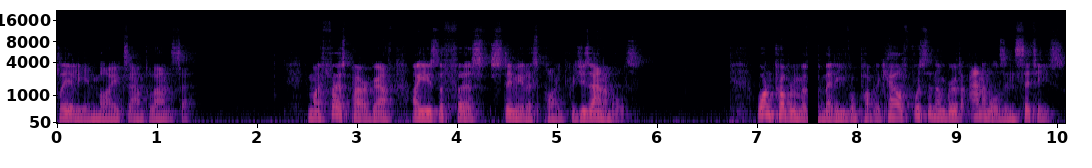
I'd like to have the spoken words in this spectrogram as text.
clearly in my example answer. In my first paragraph, I use the first stimulus point, which is animals. One problem of medieval public health was the number of animals in cities.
